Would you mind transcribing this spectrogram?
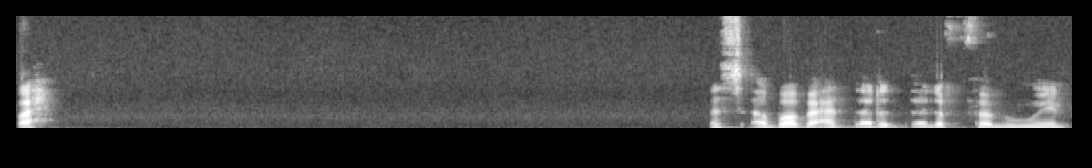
صح؟ بس أبا بعد أرد ألفه من وين؟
